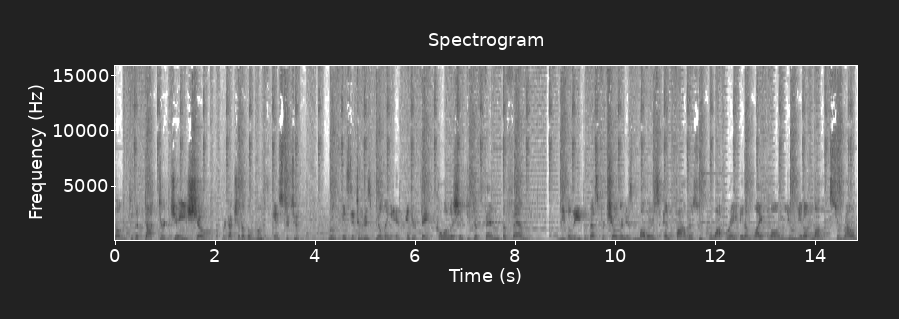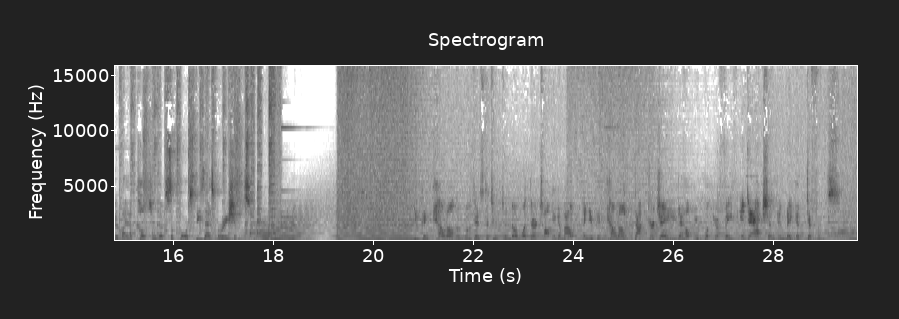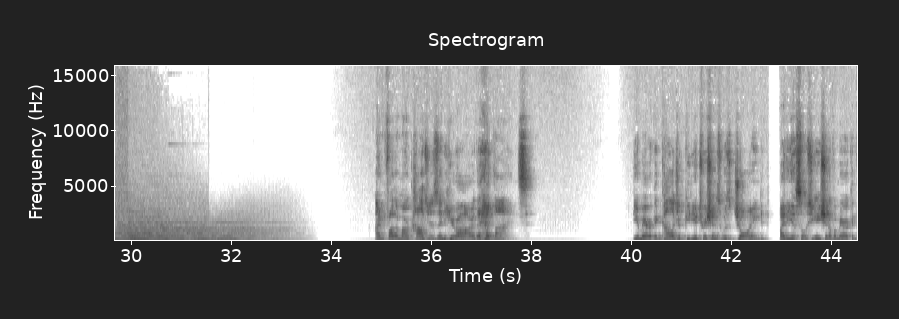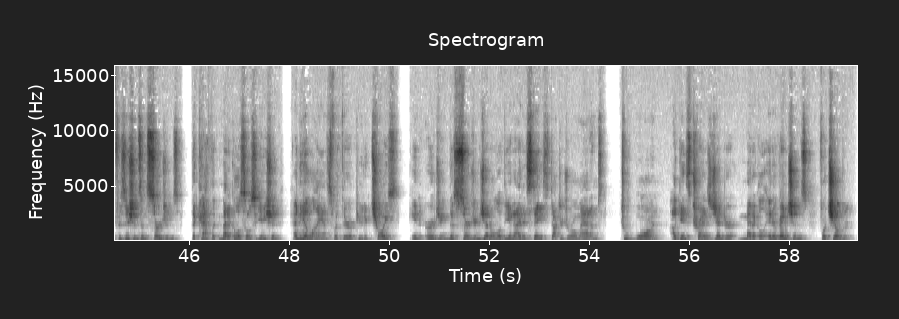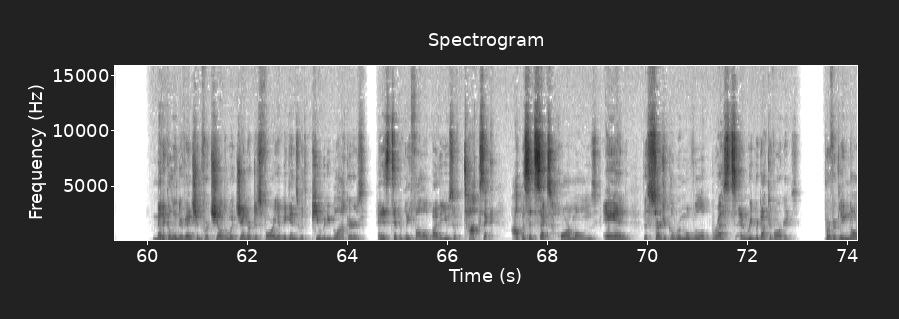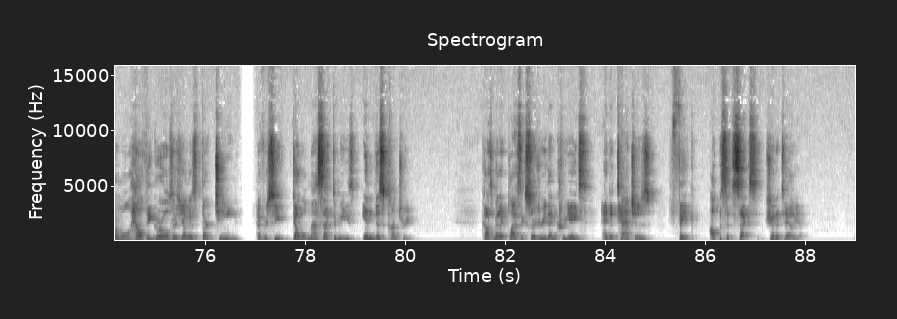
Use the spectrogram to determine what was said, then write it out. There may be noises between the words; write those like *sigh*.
Welcome to the Dr. J Show, a production of the Ruth Institute. Ruth Institute is building an interfaith coalition to defend the family. We believe the best for children is mothers and fathers who cooperate in a lifelong union of love, surrounded by a culture that supports these aspirations. You can count on the Ruth Institute to know what they're talking about, and you can count on Dr. J to help you put your faith into action and make a difference. I'm Father Mark Hodges, and here are the headlines. The American College of Pediatricians was joined by the Association of American Physicians and Surgeons, the Catholic Medical Association, and the Alliance for Therapeutic Choice in urging the Surgeon General of the United States, Dr. Jerome Adams, to warn against transgender medical interventions for children. Medical intervention for children with gender dysphoria begins with puberty blockers and is typically followed by the use of toxic opposite sex hormones and the surgical removal of breasts and reproductive organs. Perfectly normal, healthy girls as young as 13 have received double mastectomies in this country. Cosmetic plastic surgery then creates and attaches fake opposite sex genitalia.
